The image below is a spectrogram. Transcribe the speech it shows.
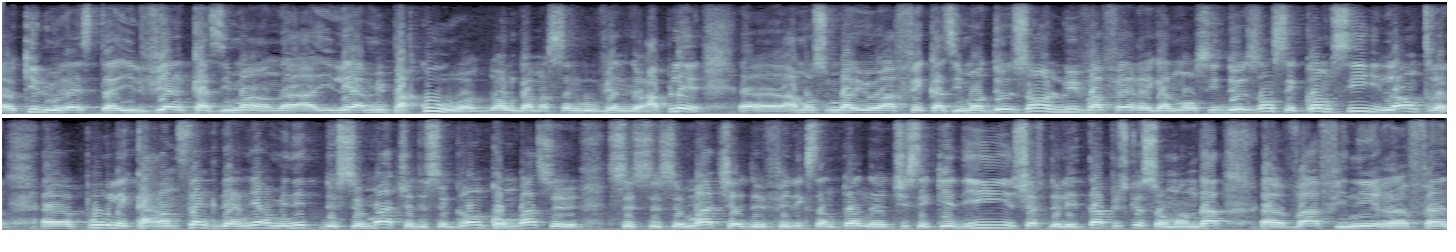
euh, qui lui reste, il vient quasiment, euh, il est à mi-parcours. Olga Massengo vient de le rappeler. Euh, Amos Mbayo a fait quasiment deux ans. Lui va faire également aussi deux ans. C'est comme s'il entre euh, pour les 45 dernières minutes de ce match, de ce grand combat, ce, ce, ce, ce match de Félix Antoine Tshisekedi, chef de l'État, puisque son mandat euh, va finir euh, fin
